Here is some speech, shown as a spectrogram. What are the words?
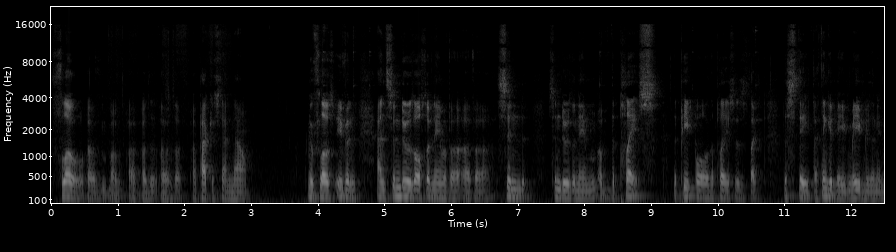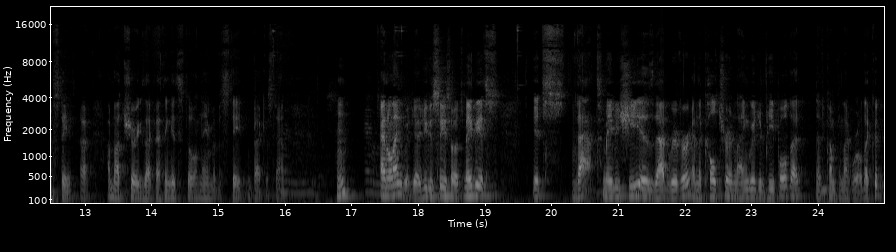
flow of, of, of, of, of Pakistan now. It flows even, and Sindhu is also the name of a, of a Sind. Sindhu is the name of the place, the people, and the places, like the state. I think it may, may be the name of state. Uh, I'm not sure exactly. I think it's still a name of a state in Pakistan. Hmm? And a language, yeah. You can see, so it's maybe it's it's that. Maybe she is that river and the culture and language and people that, that come from that world. That could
